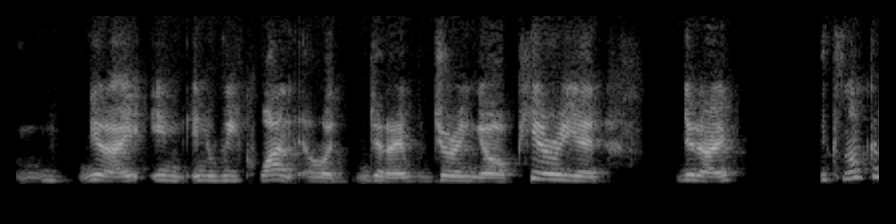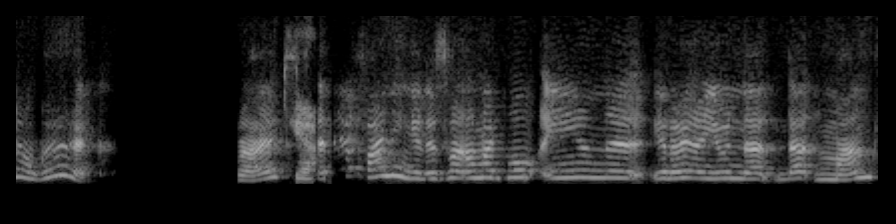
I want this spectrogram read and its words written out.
you know, in, in week one or, you know, during your period, you know, it's not going to work right? Yeah. And they're finding it as well. I'm like, well, are you in the, you know, are you in that that month?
